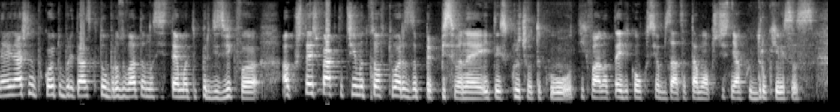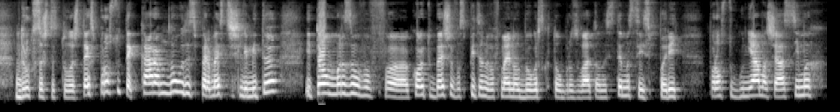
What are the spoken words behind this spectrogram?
нали, начинът по който британската образователна система те предизвиква. Ако щеш факта, че имат софтуер за преписване и те изключват, ако ти хванат еди колко си абзаца там общи с някой друг или с друг съществуващ текст, просто те кара много да си преместиш лимита и то мързъл, в, който беше възпитан в мен от българската образователна система, се изпари. Просто го нямаше. Аз имах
